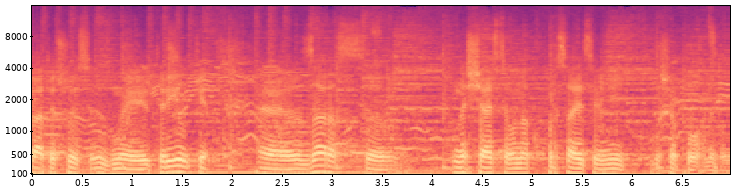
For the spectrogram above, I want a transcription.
брати щось з моєї тарілки. Е, Зараз, е, на щастя, вона коперсається в ній лише поглядом.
